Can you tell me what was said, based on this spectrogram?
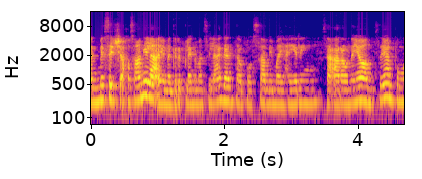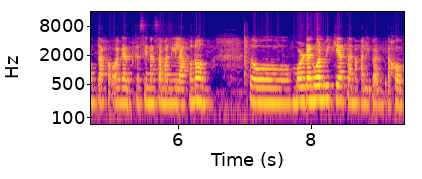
nag-message ako sa kanila, ayun, nag-reply naman sila agad, tapos sabi may hiring sa araw na yon So, yun, pumunta ako agad kasi nasa Manila ako noon. So, more than one week yata nakalipad ako.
